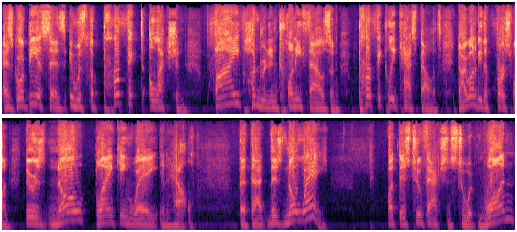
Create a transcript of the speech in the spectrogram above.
as Gorbea says, it was the perfect election. 520,000 perfectly cast ballots. Now, I want to be the first one. There is no blanking way in hell that that, there's no way. But there's two factions to it. One,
